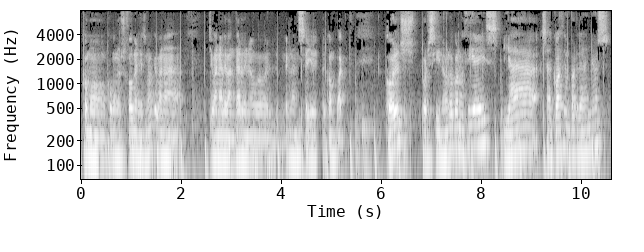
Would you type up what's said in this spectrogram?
como, como los jóvenes, ¿no? Que van a, que van a levantar de nuevo el, el de Compact. Colch, por si no lo conocíais, ya sacó hace un par de años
